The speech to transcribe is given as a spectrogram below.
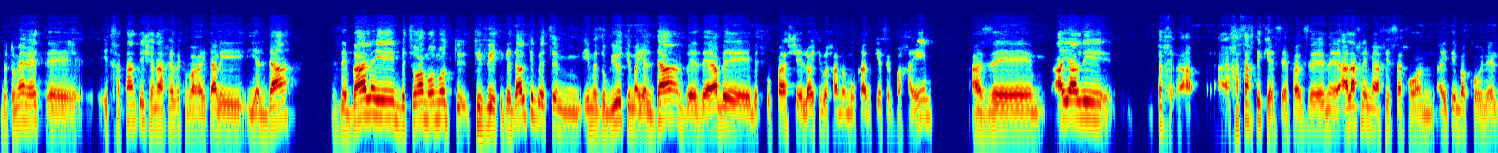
זאת אומרת, התחתנתי, שנה אחרי זה כבר הייתה לי ילדה, זה בא לי בצורה מאוד מאוד טבעית. גדלתי בעצם עם הזוגיות, עם הילדה, וזה היה בתקופה שלא הייתי בכלל ממוקד כסף בחיים, אז uh, היה לי, חסכתי כסף, אז הלך לי מהחיסכון, הייתי בכולל.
